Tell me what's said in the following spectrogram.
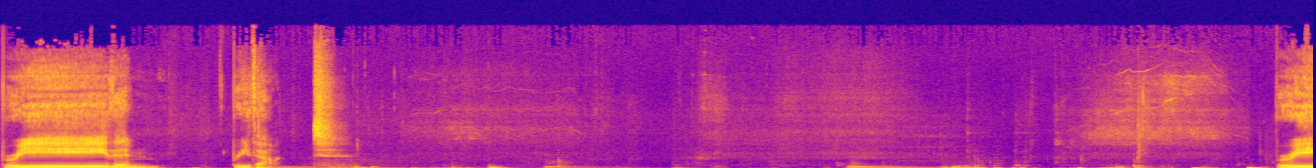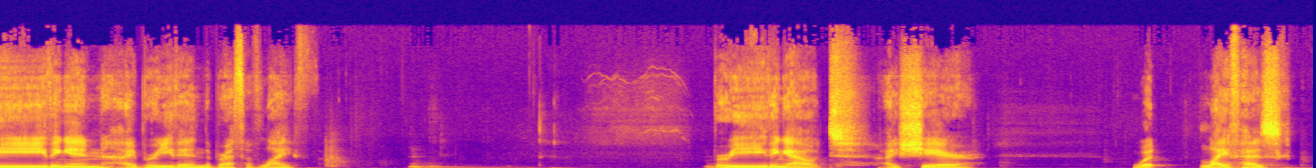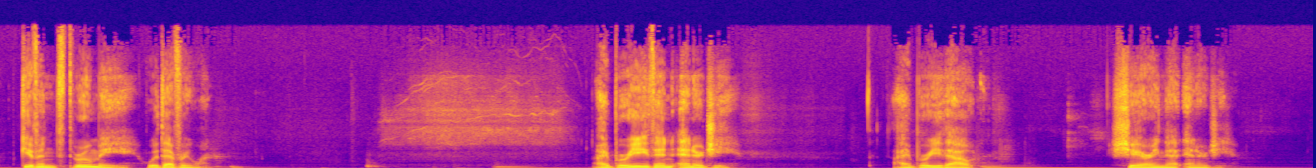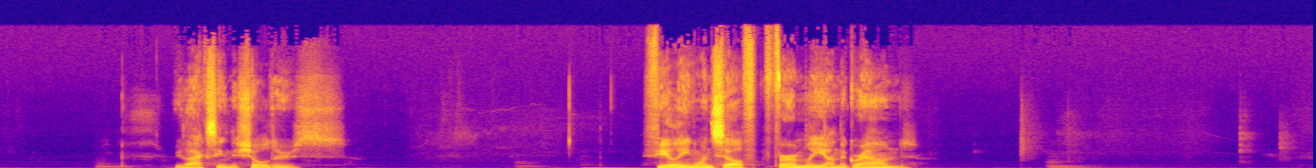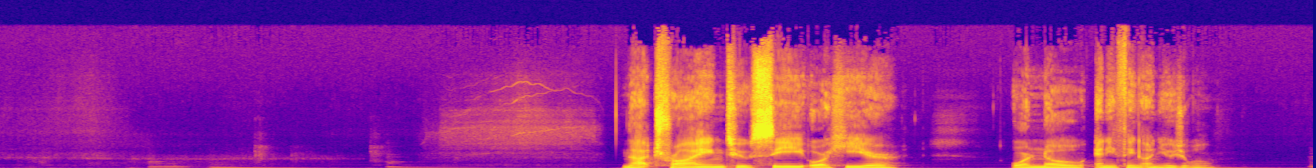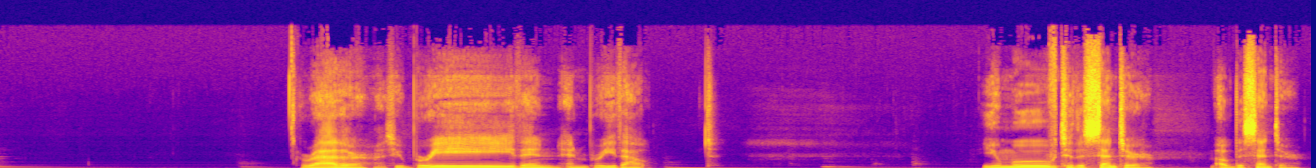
Breathe in, breathe out. Breathing in, I breathe in the breath of life. Breathing out, I share what life has given through me with everyone. I breathe in energy. I breathe out, sharing that energy. Relaxing the shoulders, feeling oneself firmly on the ground. Not trying to see or hear or know anything unusual. Rather, as you breathe in and breathe out, you move to the center of the center.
